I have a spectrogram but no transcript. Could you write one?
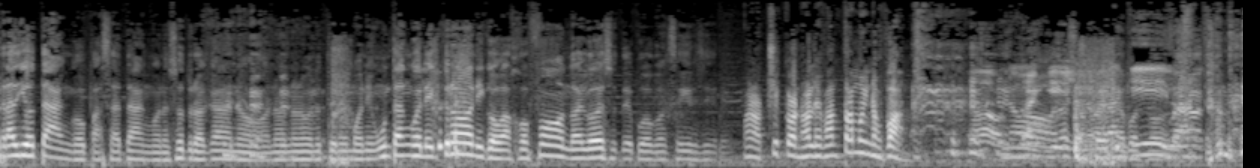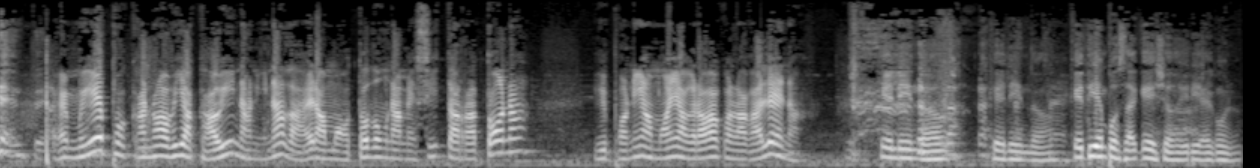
radio tango, pasa tango. Nosotros acá no, no, no, no tenemos ningún tango electrónico bajo fondo, algo de eso te puedo conseguir si querés. Bueno, chicos, nos levantamos y nos vamos. No, No, tranquilo. no tranquilo. En mi época no había cabina ni nada, éramos toda una mesita ratona y poníamos ahí a grabar con la galena. Qué lindo, qué lindo. Sí. Qué tiempos aquellos, diría alguno.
